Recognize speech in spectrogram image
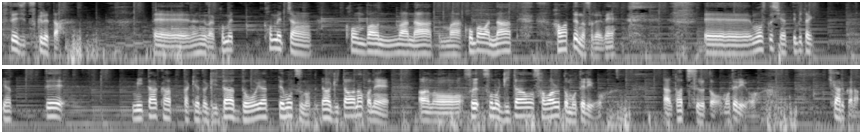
ステージ作れた。えー、なんだ、コメ、コメちゃん、こんばんはなーって、まあ、こんばんはなーって、ハマってんの、それね。えー、もう少しやってみた、やってみたかったけど、ギターどうやって持つの？いや、ギターはなんかね、あのそ、そのギターを触ると持てるよ。あのタッチすると持てるよ。光るから。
